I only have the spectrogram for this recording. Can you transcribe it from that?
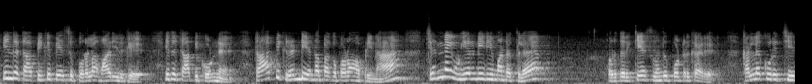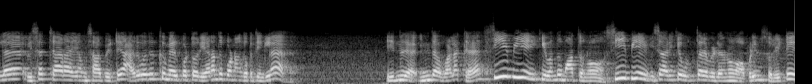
இந்த டாபிக் பேசு பொருளாக மாறி இருக்கு இது டாபிக் ஒன்று டாபிக் ரெண்டு என்ன பார்க்க போகிறோம் அப்படின்னா சென்னை உயர்நீதிமன்றத்தில் ஒருத்தர் கேஸ் வந்து போட்டிருக்காரு. கள்ளக்குறிச்சியில் விசச்சாராயம் சாப்பிட்டு அறுபதுக்கும் மேற்பட்டோர் இறந்து போனாங்க பார்த்தீங்களா? இந்த இந்த வழக்கை சிபிஐக்கு வந்து மாற்றணும் சிபிஐ விசாரிக்க உத்தரவிடணும் அப்படின்னு சொல்லிட்டு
